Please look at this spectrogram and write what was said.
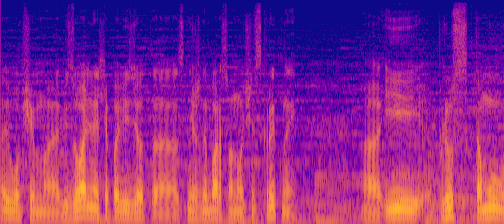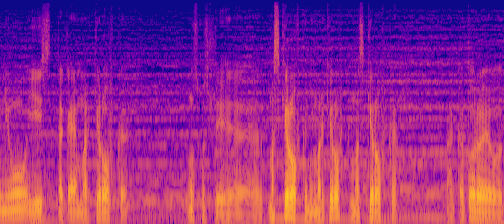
Ну в общем, э, визуально, если повезет, э, снежный барс, он очень скрытный. Э, И плюс к тому у него есть такая маркировка. Ну, в смысле, маскировка, не маркировка, маскировка, которая вот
